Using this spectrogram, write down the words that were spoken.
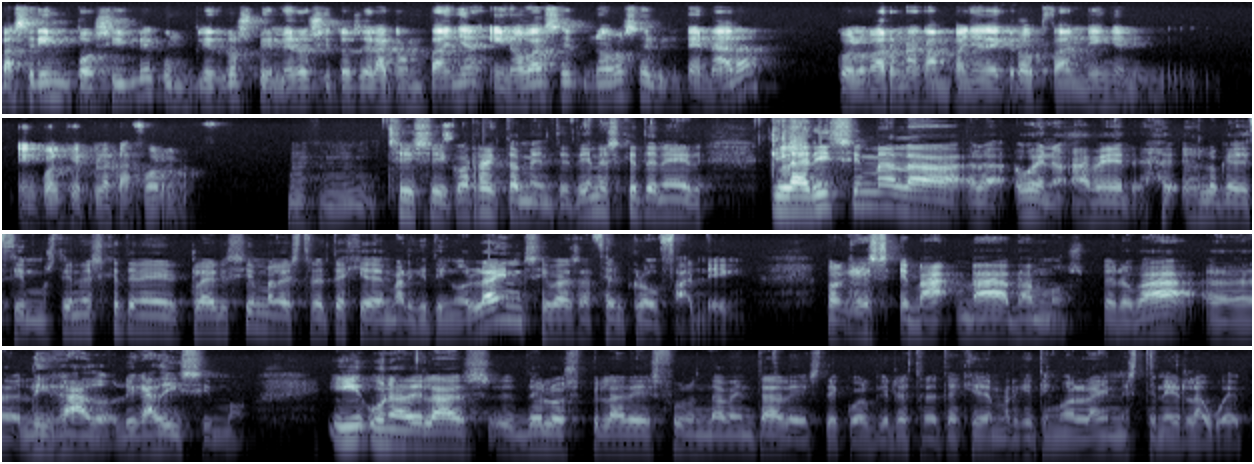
va a ser imposible cumplir los primeros hitos de la campaña y no va a, ser, no va a servir de nada colgar una campaña de crowdfunding en, en cualquier plataforma. Sí, sí, correctamente. Tienes que tener clarísima la, Bueno, a ver, es lo que decimos. Tienes que tener clarísima la estrategia de marketing online si vas a hacer crowdfunding. Porque es, va, va vamos, pero va eh, ligado, ligadísimo. Y uno de, las, de los pilares fundamentales de cualquier estrategia de marketing online es tener la web.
